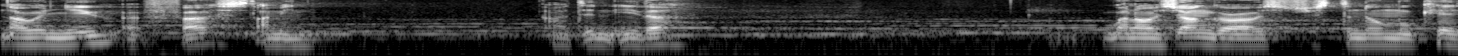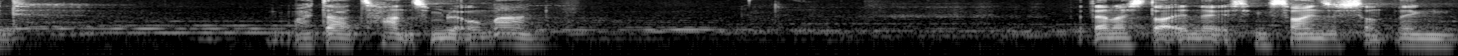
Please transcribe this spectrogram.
no one knew at first. I mean, I didn't either. When I was younger, I was just a normal kid. My dad's handsome little man. But then I started noticing signs of something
